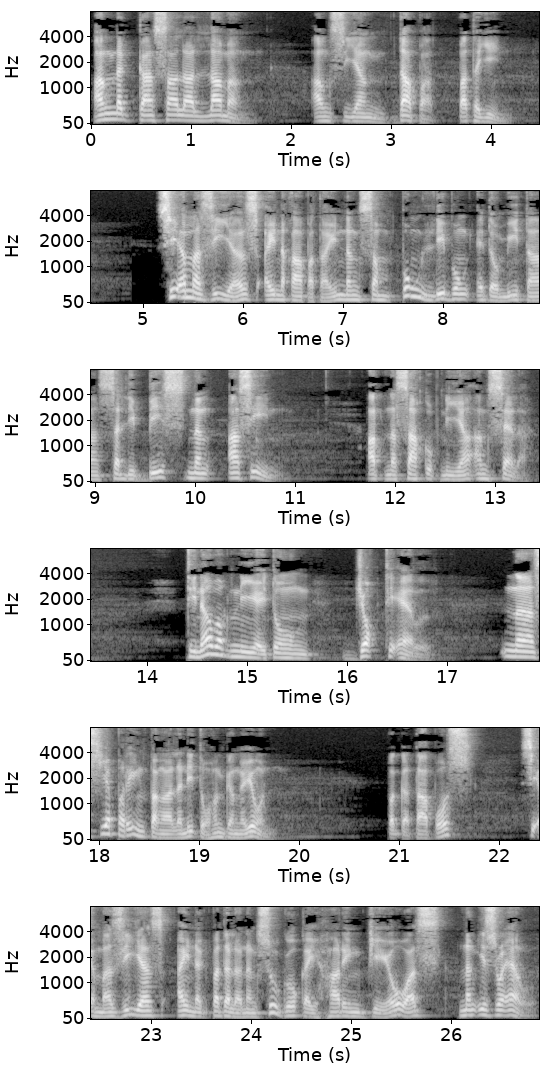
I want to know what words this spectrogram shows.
Ang nagkasala lamang ang siyang dapat patayin. Si Amazias ay nakapatay ng sampung libong Edomita sa libis ng Asin at nasakop niya ang Sela. Tinawag niya itong Joktiel na siya pa rin pangalan nito hanggang ngayon. Pagkatapos, si Amazias ay nagpadala ng sugo kay Haring Jehoas ng Israel,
